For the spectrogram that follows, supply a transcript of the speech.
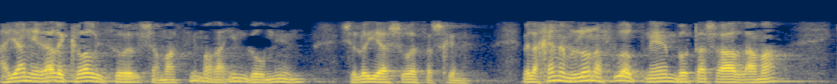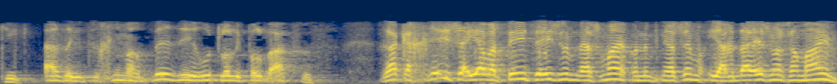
היה נראה לכלל ישראל שהמעשים הרעים גורמים שלא יאשרו את השכינה. ולכן הם לא נפלו על פניהם באותה שעה. למה? כי אז היו צריכים הרבה זהירות לא ליפול באקסוס. רק אחרי שהיה האיש לפני, לפני השם, ירדה אש מהשמיים,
